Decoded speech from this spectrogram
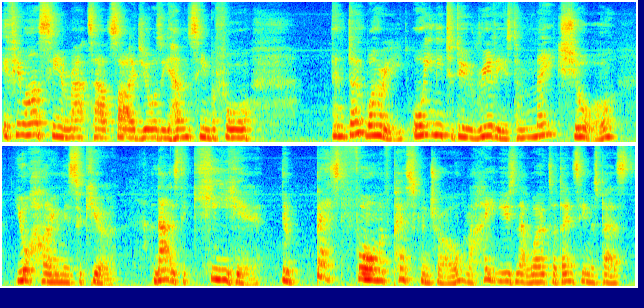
If you are seeing rats outside yours that you haven't seen before, then don't worry. All you need to do really is to make sure your home is secure. And that is the key here. The best form of pest control, and I hate using that word because I don't see them as pests,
